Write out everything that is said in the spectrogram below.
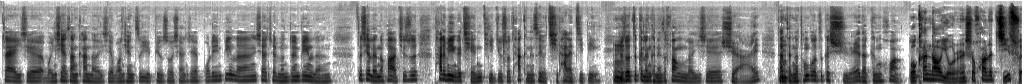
在一些文献上看到一些完全治愈，比如说像一些柏林病人，像一些伦敦病人。这些人的话，其实他里面有个前提，就是说他可能是有其他的疾病，就说这个人可能是患了一些血癌，他整个通过这个血液的更换，我看到有人是换了脊髓，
